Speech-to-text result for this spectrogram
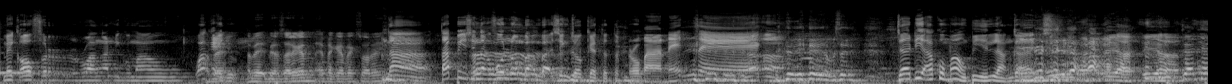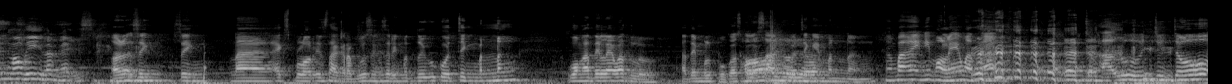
makeover ruangan iku mau. Wake Jo. Ambek ambek biasanya kan efek-efek suaranya. Nah, tapi sing tak follow mbak-mbak sing joget tetep. bisa. Jadi aku mau bilang guys. iya, iya. Jadi yang mau bilang guys. Ono sing sing nang explore Instagramku sing sering metu iku kucing meneng wong ate lewat lho. Ate mlebu kos-kosan Oh, iya, iya. meneng. Nampak ini mau lewat kan. Gak lucu, Cuk.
